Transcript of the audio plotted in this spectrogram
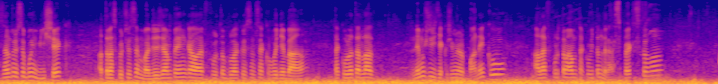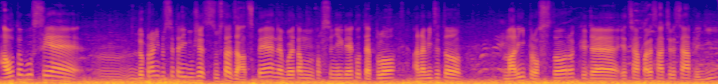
znamená to, že se bojím výšek, a teda skočil jsem bungee jumping, ale furt to bylo jako, že jsem se jako hodně bál. Tak u letadla nemůžu říct, jako, že měl paniku, ale furt tam mám takový ten respekt z toho. Autobus je mm, dopravní prostě, který může zůstat v zácpě, nebo je tam prostě někdy jako teplo a navíc je to malý prostor, kde je třeba 50-60 lidí.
